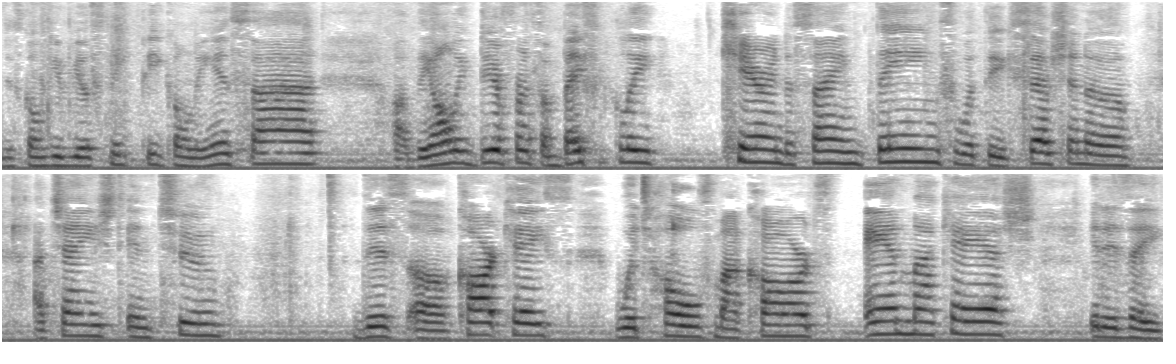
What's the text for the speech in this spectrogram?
Just going to give you a sneak peek on the inside. Uh, the only difference, I'm basically carrying the same things with the exception of I changed into this uh, card case which holds my cards and my cash. It is a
